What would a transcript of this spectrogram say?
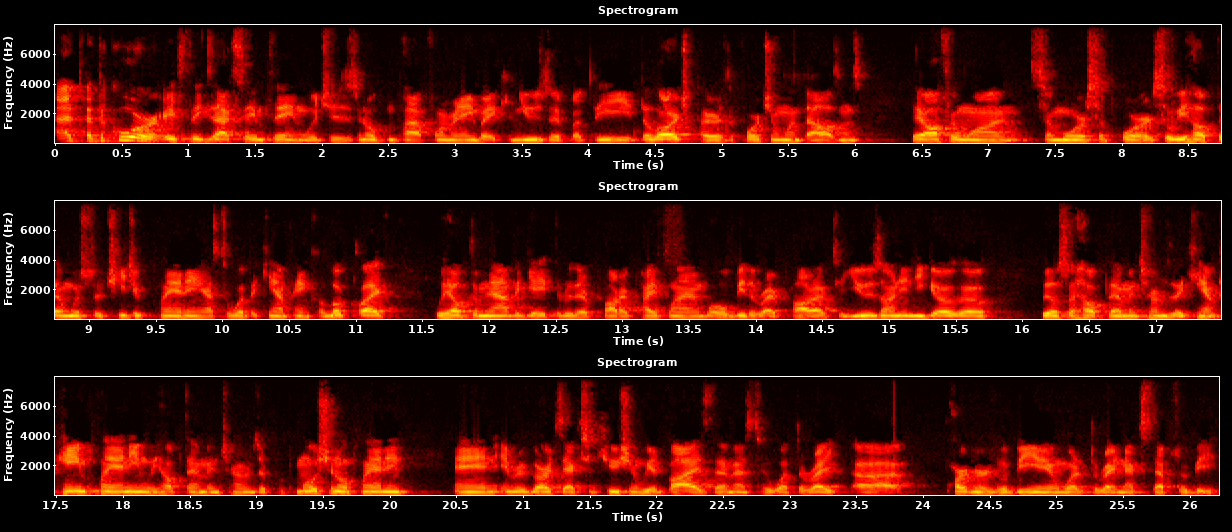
at, at, the core, it's the exact same thing, which is an open platform and anybody can use it. But the, the large players, the Fortune 1000s, they often want some more support. So we help them with strategic planning as to what the campaign could look like. We help them navigate through their product pipeline, what will be the right product to use on Indiegogo. We also help them in terms of the campaign planning. We help them in terms of promotional planning. And in regards to execution, we advise them as to what the right uh, partners would be and what the right next steps would be.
